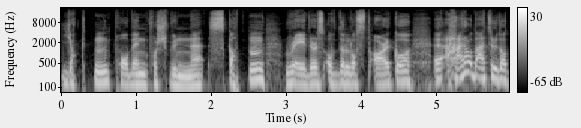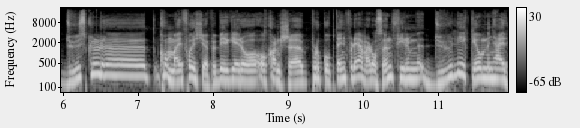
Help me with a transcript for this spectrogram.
Jakten på den forsvunne skatten, Raiders of the Lost Ark, og her hadde jeg trodd at du skulle komme meg i forkjøpet, Birger, og, og kanskje plukke opp den, for det er vel også en film du liker, om den her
